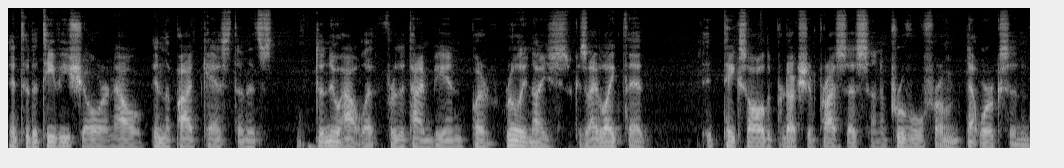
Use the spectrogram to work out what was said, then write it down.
into the TV show, are now in the podcast, and it's the new outlet for the time being, but really nice because I like that it takes all the production process and approval from networks and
